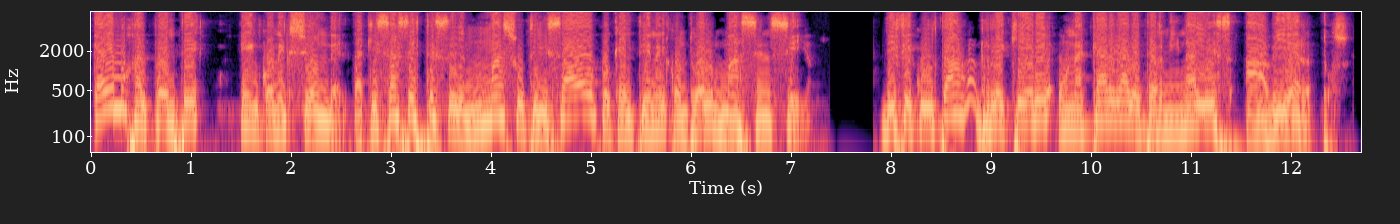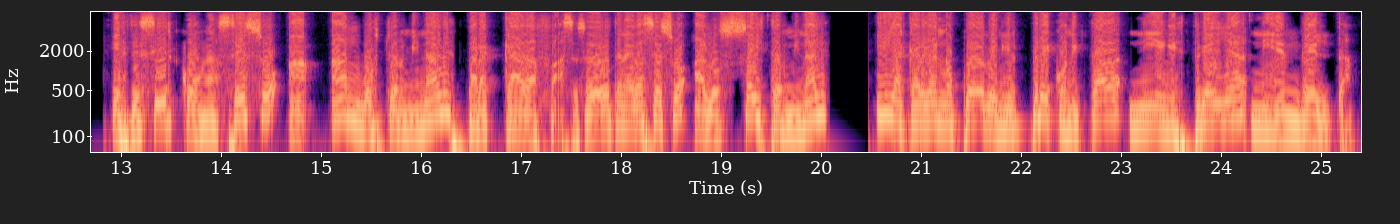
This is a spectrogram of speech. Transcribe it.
Caemos al puente en conexión delta. Quizás este es el más utilizado porque él tiene el control más sencillo. Dificultad requiere una carga de terminales abiertos, es decir, con acceso a ambos terminales para cada fase. Se debe tener acceso a los seis terminales y la carga no puede venir preconectada ni en estrella ni en delta.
